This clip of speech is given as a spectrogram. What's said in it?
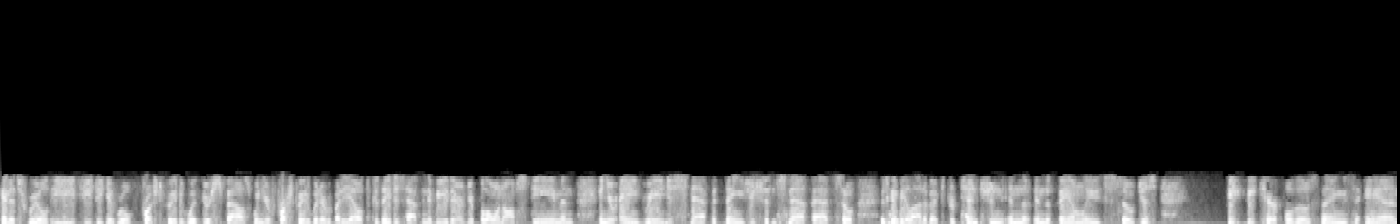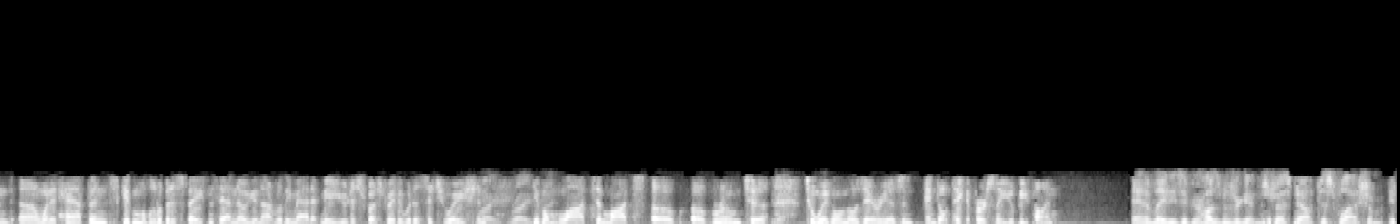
and it's real easy to get real frustrated with your spouse when you're frustrated with everybody else because they just happen to be there and you're blowing off steam and, and you're angry and you snap at things you shouldn't snap at. So there's going to be a lot of extra tension in the in the families. So just be, be careful of those things. And uh, when it happens, give them a little bit of space and say, I know you're not really mad at me. You're just frustrated with a situation. Right, right, give them lots and lots of, of room to, Yeah. to wiggle in those areas and, and don't take it personally. You'll be fine. And ladies, if your husbands are getting stressed out, just flash them. It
